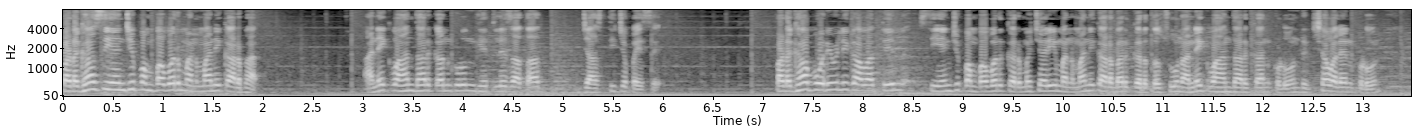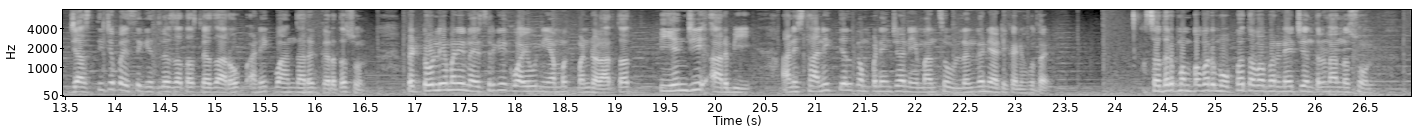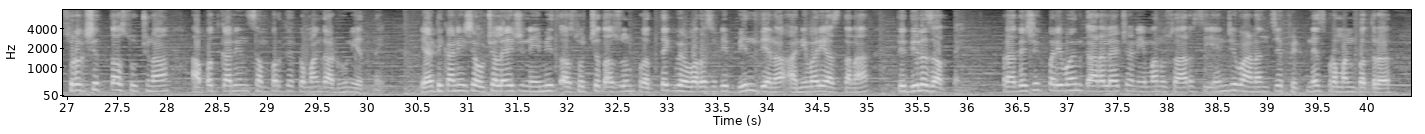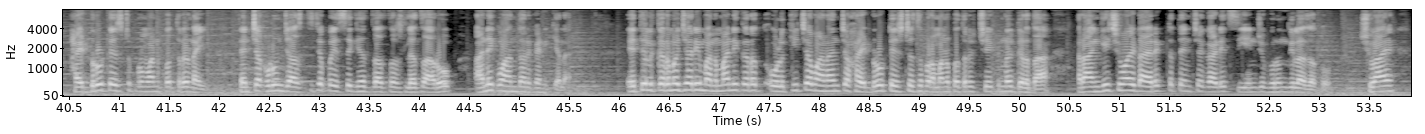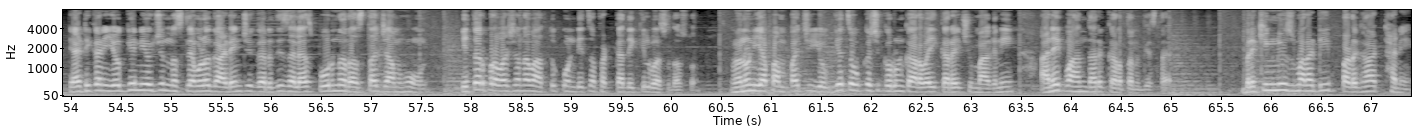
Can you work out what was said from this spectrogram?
Padgha CNG पंपावर मनमानी कारभार. अनेक वाहनधारकांकडून घेतले जातात जास्तीचे पैसे. पडघा बोरिवली गावातील सीएनजी पंपावर कर्मचारी मनमानी कारभार करत असून अनेक वाहनधारकांकडून रिक्षावाल्यांकडून जास्तीचे पैसे घेतले जात असल्याचा आरोप अनेक वाहनधारक करत असून पेट्रोलियम आणि नैसर्गिक वायू नियामक मंडळ अर्थात पीएनजी आरबी आणि स्थानिक तेल कंपन्यांच्या नियमांचं उल्लंघन या ठिकाणी होत आहे सदर पंपावर मोफत हवा भरण्याची यंत्रणा नसून सुरक्षितता सूचना आपत्कालीन संपर्क क्रमांक आढळून येत नाही. या ठिकाणी शौचालयाची नेहमीच अस्वच्छता असून प्रत्येक व्यवहारासाठी बिल देणं अनिवार्य असताना ते दिलं जात नाही. प्रादेशिक परिवहन कार्यालयाच्या नियमानुसार सीएनजी वाहनांचे फिटनेस प्रमाणपत्र हायड्रो टेस्ट प्रमाणपत्र नाही. त्यांच्याकडून जास्तीचे पैसे घेत जात असल्याचा आरोप अनेक वाहनधारकांनी केला येथील कर्मचारी मनमानी करत ओळखीच्या वाहनांच्या हायड्रो टेस्टचं प्रमाणपत्र चेक न करता रांगेशिवाय डायरेक्ट त्यांच्या गाडीत सीएनजी भरून दिला जातो. शिवाय या ठिकाणी योग्य नियोजन नसल्यामुळे गाड्यांची गर्दी झाल्यास पूर्ण रस्ता जाम होऊन इतर प्रवाशांना वाहतूक कोंडीचा फटका देखील बसत असतो. म्हणून या पंपाची योग्य चौकशी करून कारवाई करायची मागणी अनेक वाहनधारक करताना दिसत आहेत ब्रेकिंग न्यूज मराठी पडघा ठाणे.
